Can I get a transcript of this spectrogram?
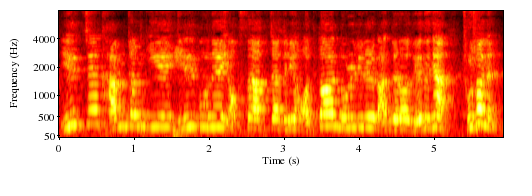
일제 감정기에 일본의 역사학자들이 어떠한 논리를 만들어내느냐? 조선은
